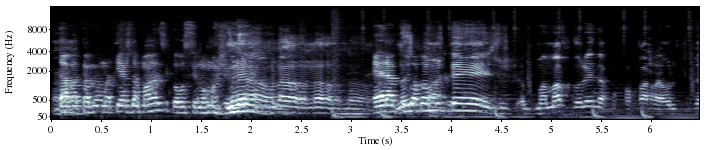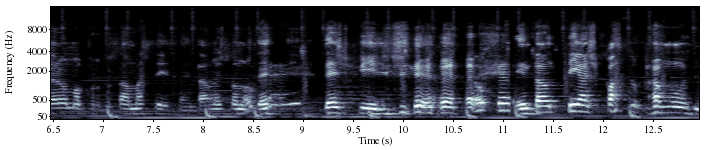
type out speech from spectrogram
Estava ah. também o Matias Damasio, ou você não mais Não, não, não, não. Era nós somos 10. Mamá Florinda com o Papá Raul tiveram uma produção maciça, então nós somos 10 okay. filhos. Okay. então tinha espaço para muitos.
